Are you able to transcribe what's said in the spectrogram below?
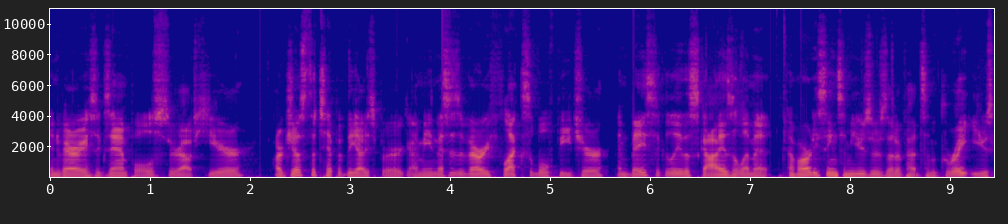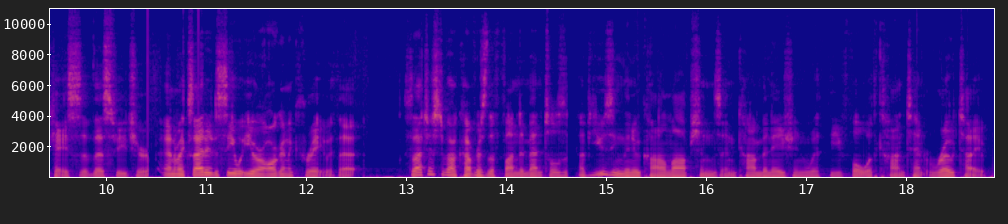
in various examples throughout here are just the tip of the iceberg. I mean, this is a very flexible feature, and basically the sky is the limit. I've already seen some users that have had some great use cases of this feature, and I'm excited to see what you're all going to create with it. So that just about covers the fundamentals of using the new column options in combination with the full width content row type.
